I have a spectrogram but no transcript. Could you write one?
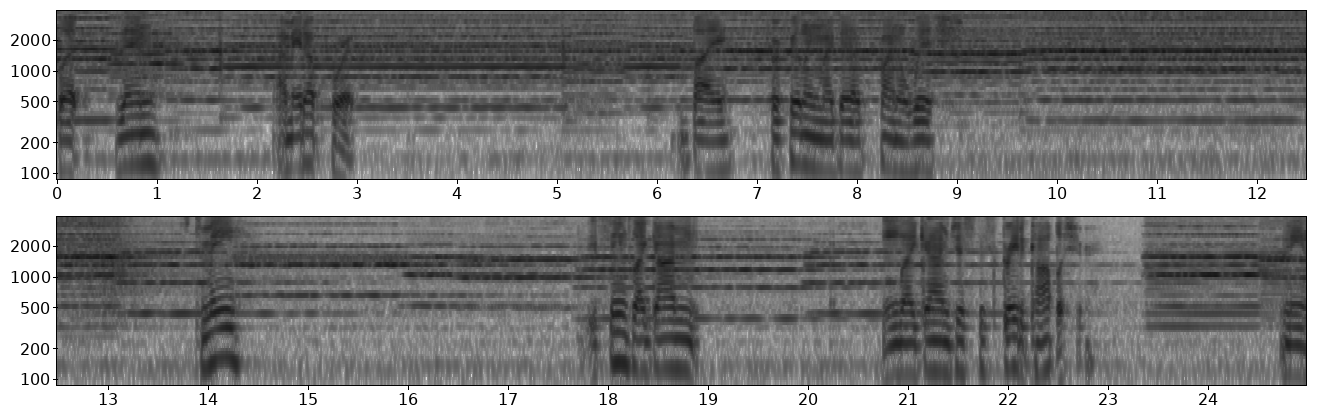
But then I made up for it by fulfilling my dad's final wish. To me, it seems like I'm like I'm just this great accomplisher. I mean,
